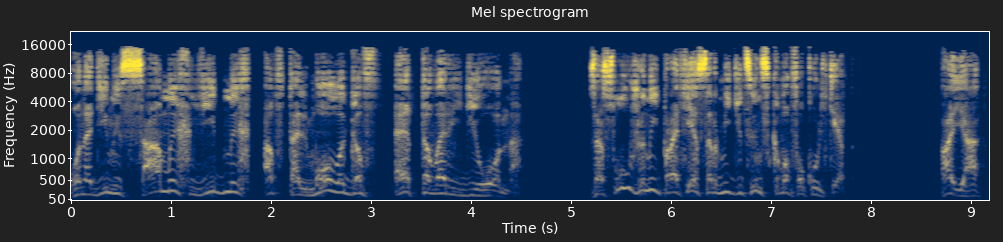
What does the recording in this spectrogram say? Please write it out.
Он один из самых видных офтальмологов этого региона. Заслуженный профессор медицинского факультета. А я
